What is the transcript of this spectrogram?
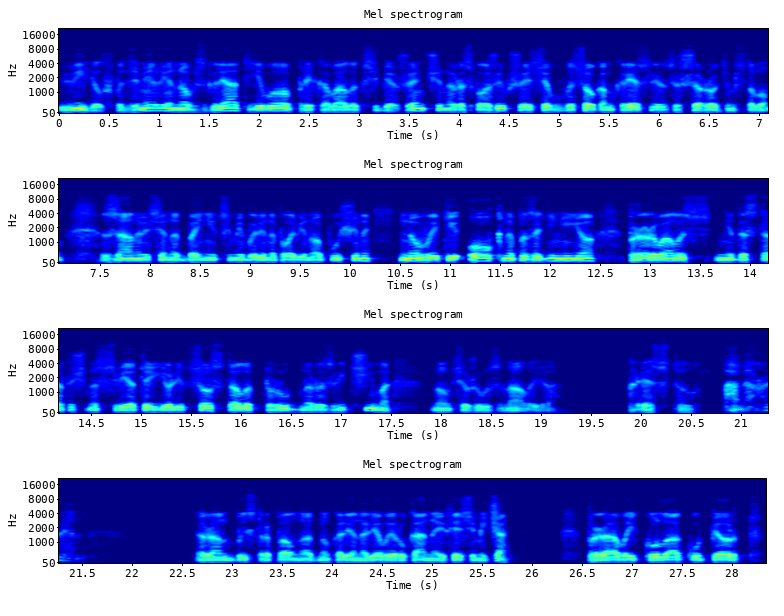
видел в подземелье, но взгляд его приковала к себе женщина, расположившаяся в высоком кресле за широким столом. Занавеси над бойницами были наполовину опущены, но в эти окна позади нее прорывалось недостаточно света, ее лицо стало трудно различимо, но он все же узнал ее. Престол Амерлин. Ран быстро пал на одно колено, левая рука на эфесе меча. Правый кулак уперт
